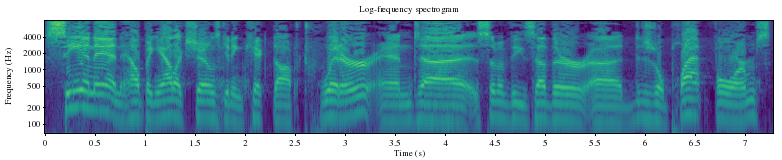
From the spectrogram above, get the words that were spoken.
CNN helping Alex Jones getting kicked off Twitter and uh, some of these other uh, digital platforms.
